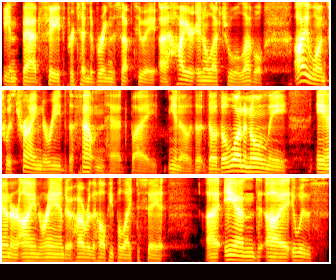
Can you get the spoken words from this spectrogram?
in bad faith pretend to bring this up to a, a higher intellectual level. I once was trying to read The Fountainhead by, you know, the the, the one and only Anne or Ayn Rand or however the hell people like to say it. Uh, and uh, it was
